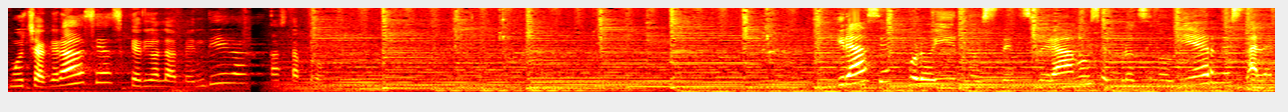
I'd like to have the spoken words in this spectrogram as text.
Muchas gracias, que Dios las bendiga. Hasta pronto. Gracias por oírnos. Te esperamos el próximo viernes a las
